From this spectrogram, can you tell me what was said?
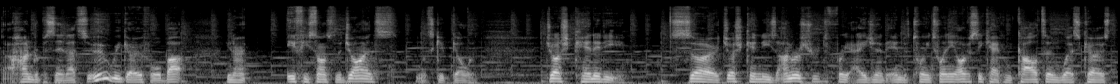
100%. That's who we go for. But you know, if he signs for the Giants, let's keep going. Josh Kennedy. So, Josh Kennedy's unrestricted free agent at the end of 2020 obviously came from Carlton, West Coast.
